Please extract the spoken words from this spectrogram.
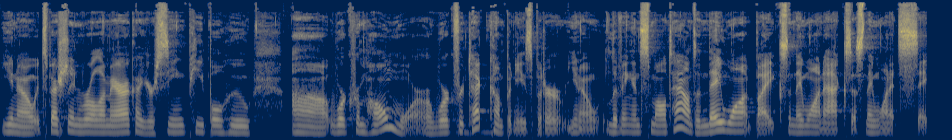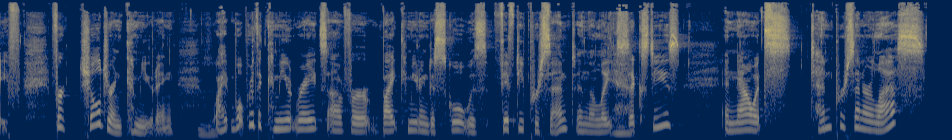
You know, especially in rural America, you're seeing people who uh, work from home more or work for tech companies but are, you know, living in small towns and they want bikes and they want access and they want it safe. For children commuting, why- what were the commute rates uh, for bike commuting to school? It was 50% in the late 60s and now it's 10% or less.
